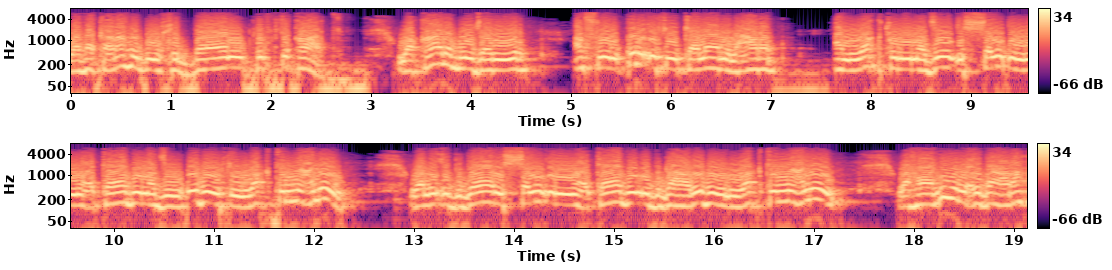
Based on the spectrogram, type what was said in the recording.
وذكره ابن حبان في الثقات. وقال ابن جرير أصل القرء في كلام العرب الوقت لمجيء الشيء المعتاد مجيئه في وقت معلوم ولإدبار الشيء المعتاد إدباره لوقت معلوم. وهذه العبارة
